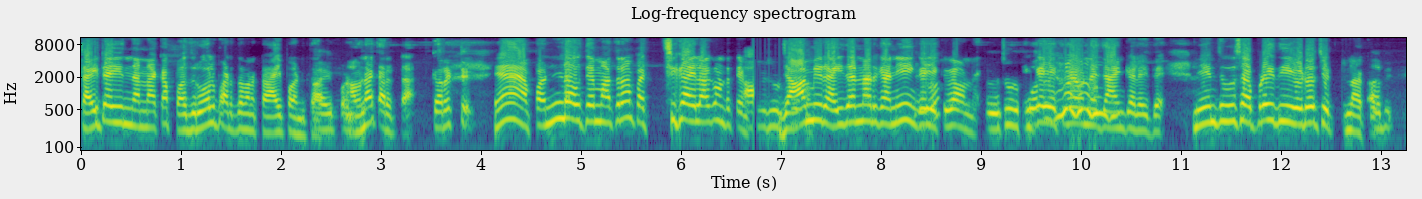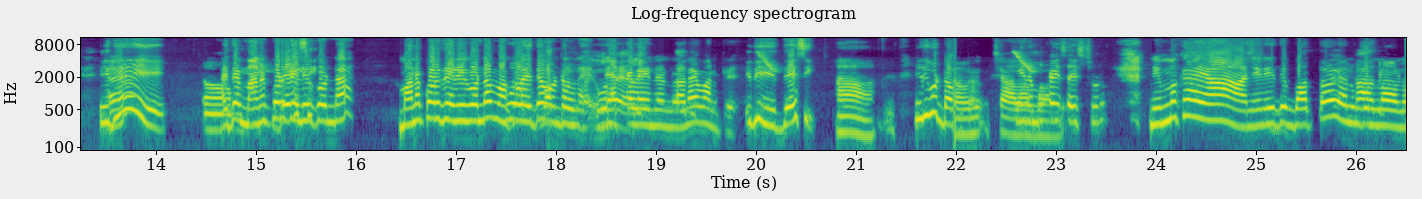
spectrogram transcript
టైట్ అయ్యింది అన్నాక పది రోజులు పడతాం మన కాయ పండుతా. పండు. అవునా కరెక్టా కరెక్ట్ ఏ. పండు అవుతే మాత్రం పచ్చికాయలాగా ఉంటుంది జామ మీరు ఐదు అన్నారు కానీ ఇంకా ఎక్కువే ఉన్నాయి. ఇంకా ఎక్కువే ఉన్నాయి జాంకాయలు అయితే నేను చూసేప్పుడే ఇది ఏడో చెట్టు నాకు. ఇది? అయితే మనకు కూడా. తెలియకుండా మనకు కూడా తెలియకుండా మొక్కలు అయితే ఉంటున్నాయి. ఉన్నాయి. మనకి. ఇది దేశీ. ఇది కూడా చాలా నిమ్మకాయ. సైజ్ చూడు. నిమ్మకాయ నేను ఇది బత్తాయి అనుకున్నాను.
